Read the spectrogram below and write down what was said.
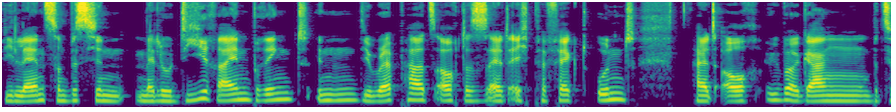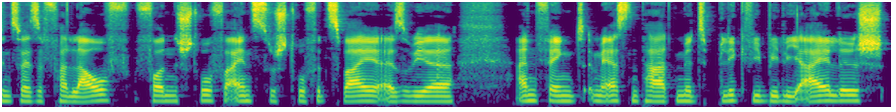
wie Lance so ein bisschen Melodie reinbringt in die Rap-Parts auch, das ist halt echt perfekt. Und halt auch Übergang beziehungsweise Verlauf von Strophe 1 zu Strophe 2. Also wie er anfängt im ersten Part mit Blick wie Billie Eilish.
